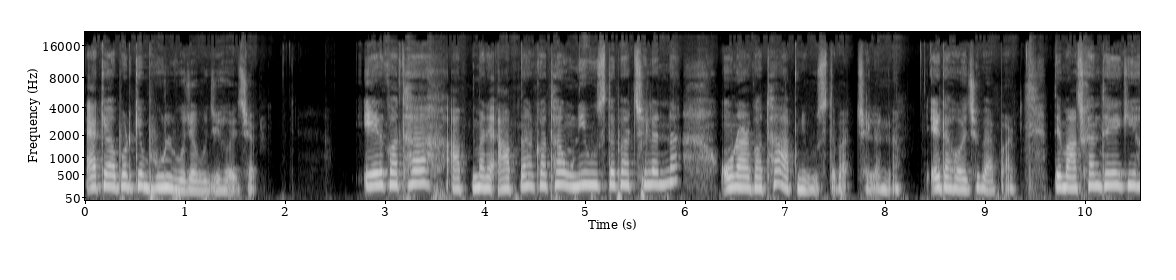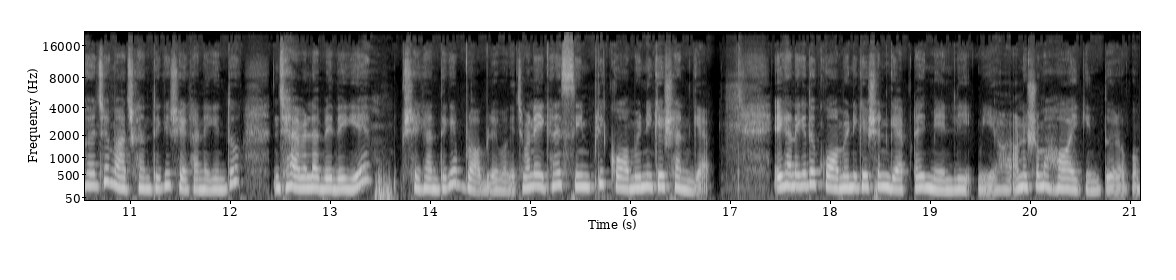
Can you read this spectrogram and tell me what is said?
একে অপরকে ভুল বোঝাবুঝি হয়েছে। এর কথা আপ মানে আপনার কথা উনি বুঝতে পারছিলেন না, ওনার কথা আপনি বুঝতে পারছিলেন না। এটা হয়েছে ব্যাপার। তো মাঝখান থেকে কি হয়েছে? মাঝখান থেকে সেখানে কিন্তু ঝামেলা বেঁধে গিয়ে সেখান থেকে প্রবলেম হয়ে গেছে। মানে এখানে সিম্পলি কমিউনিকেশান গ্যাপ এখানে কিন্তু কমিউনিকেশান গ্যাপটাই মেনলি ইয়ে হয়। অনেক সময় হয় কিন্তু এরকম।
